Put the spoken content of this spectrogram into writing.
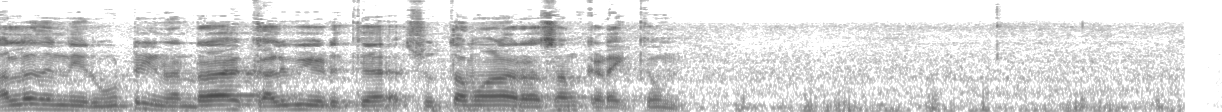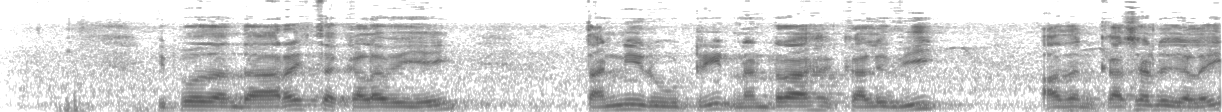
நல்ல தண்ணீர் ஊற்றி நன்றாக கழுவி எடுக்க சுத்தமான ரசம் கிடைக்கும். இப்போது அந்த அரைத்த கலவையை தண்ணீர் ஊற்றி நன்றாக கழுவி அதன் கசடுகளை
